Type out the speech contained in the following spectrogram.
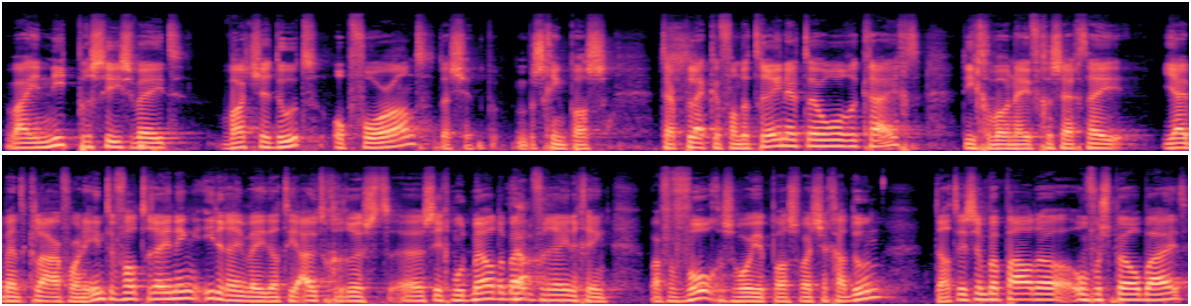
waar je niet precies weet wat je doet op voorhand. Dat je misschien pas ter plekke van de trainer te horen krijgt. Die gewoon heeft gezegd: hey, jij bent klaar voor een intervaltraining. Iedereen weet dat hij uitgerust eh, zich moet melden bij Ja. de vereniging. Maar vervolgens hoor je pas wat je gaat doen. Dat is een bepaalde onvoorspelbaarheid.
